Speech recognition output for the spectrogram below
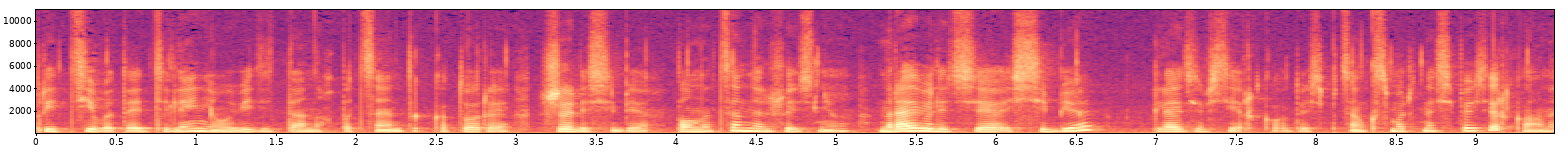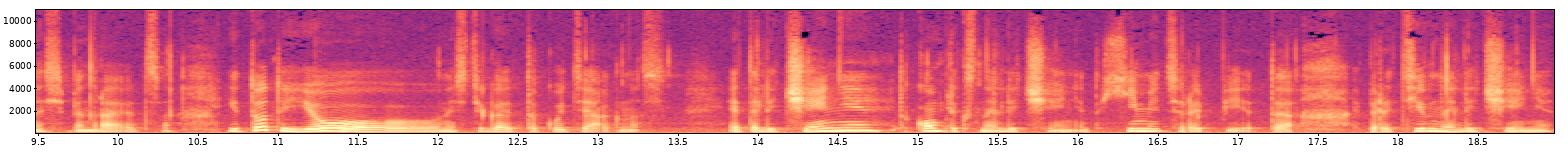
прийти в это отделение, увидеть данных пациенток, которые жили себе полноценной жизнью, нравились себе, глядя в зеркало. То есть пациентка смотрит на себя в зеркало, она себе нравится. И тут ее настигает такой диагноз. Это лечение, это комплексное лечение, это химиотерапия, это оперативное лечение.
